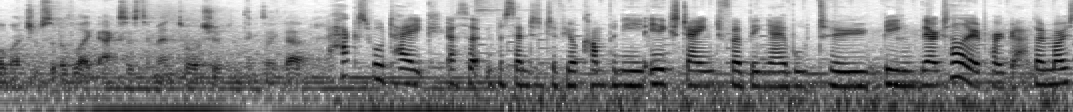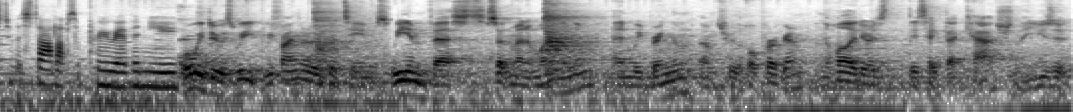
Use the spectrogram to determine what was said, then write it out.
whole bunch of sort of like access to mentorship and things like that. HAX will take a certain percentage of your company in exchange for being able to being their accelerator program. So most of the startups are pre-revenue. What we do is we, we find really good teams, we invest a certain amount of money in them, and we bring them um, through the whole program. And the whole idea is they take that cash and they use it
